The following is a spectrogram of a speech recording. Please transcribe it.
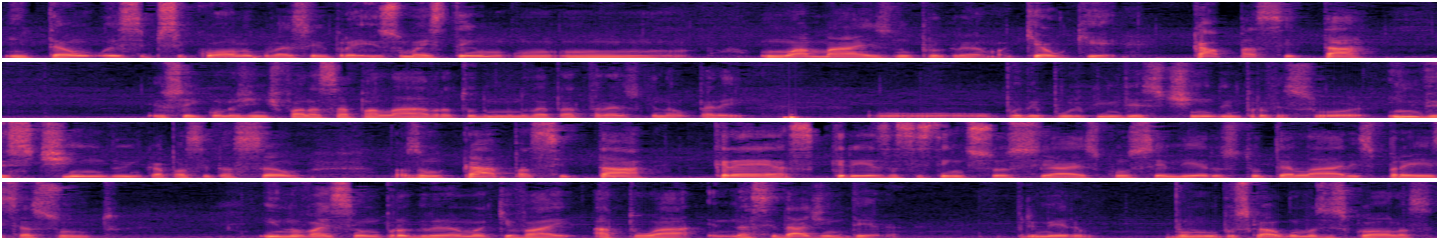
Então esse psicólogo vai ser para isso, mas tem um, um, um a mais no programa, que é o que? Capacitar. Eu sei que quando a gente fala essa palavra, todo mundo vai para trás, porque não, peraí. O poder público investindo em professor, investindo em capacitação, nós vamos capacitar CREAS, CRES, assistentes sociais, conselheiros tutelares para esse assunto. E não vai ser um programa que vai atuar na cidade inteira. Primeiro, vamos buscar algumas escolas,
